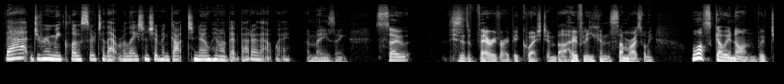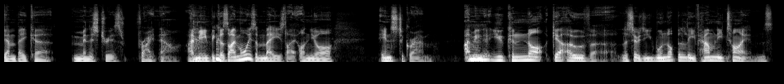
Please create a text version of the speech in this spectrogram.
that drew me closer to that relationship and got to know him a bit better that way Amazing. So, this is a very, very big question, but hopefully you can summarize for me. What's going on with Jen Baker Ministries right now? I mean, because I'm always amazed, like on your Instagram. I mean, mm. you cannot get over, the seriously, you will not believe how many times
